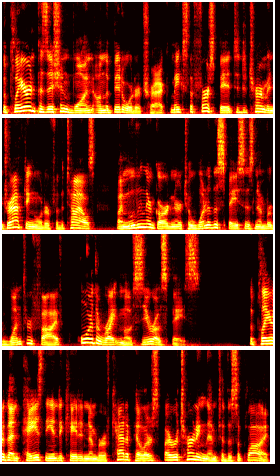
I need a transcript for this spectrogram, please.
The player in position 1 on the bid order track makes the first bid to determine drafting order for the tiles by moving their gardener to one of the spaces numbered 1 through 5 or the rightmost zero space. The player then pays the indicated number of caterpillars by returning them to the supply.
